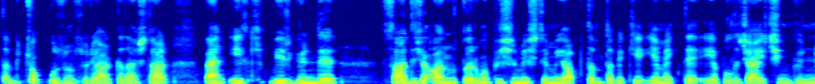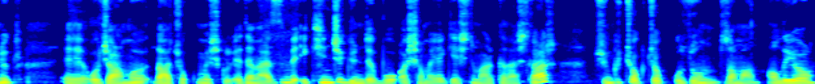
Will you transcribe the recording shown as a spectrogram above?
Tabii çok uzun sürüyor arkadaşlar. Ben ilk bir günde sadece armutlarımı pişirme işlemi yaptım. Tabii ki yemek de yapılacağı için günlük e, ocağımı daha çok meşgul edemezdim. Ve ikinci günde bu aşamaya geçtim arkadaşlar. Çünkü çok çok uzun zaman alıyor.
